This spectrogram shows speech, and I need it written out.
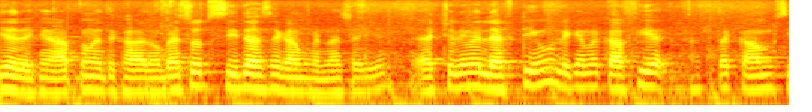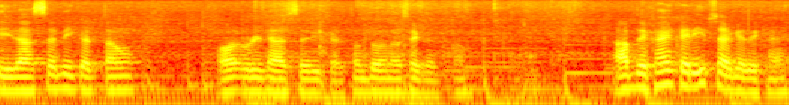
ये देखें, आपको मैं दिखा रहा हूँ। वैसे तो सीधा से काम करना चाहिए। एक्चुअली मैं लेफ्टी हूँ, लेकिन मैं काफ़ी हद तक काम सीधा से भी करता हूँ और उल्टा से भी करता हूँ, दोनों से करता हूँ। आप दिखाएँ, करीब से आके दिखाएँ।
